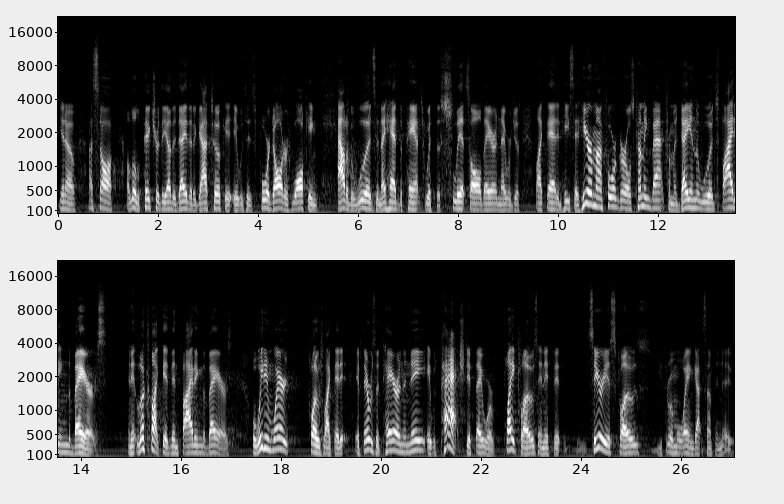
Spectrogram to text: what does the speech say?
You know, I saw a little picture the other day that a guy took. It, it was his four daughters walking out of the woods, and they had the pants with the slits all there, and they were just like that. And he said, Here are my four girls coming back from a day in the woods fighting the bears. And it looked like they had been fighting the bears. Well, we didn't wear clothes like that. It, if there was a tear in the knee, it was patched if they were play clothes, and if it serious clothes, you threw them away and got something new.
